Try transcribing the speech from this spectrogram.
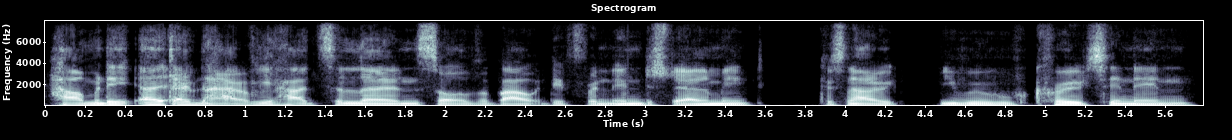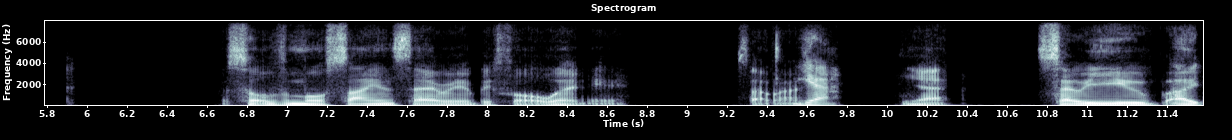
how many, uh, Don't and have you had to learn sort of about different industry? I mean, because now you were recruiting in sort of a more science area before, weren't you? Is that right? Yeah. Yeah. So you, I,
